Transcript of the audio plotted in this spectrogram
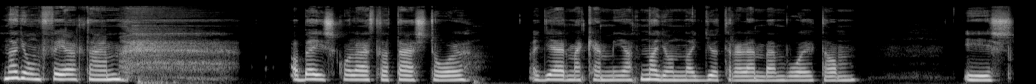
Nagyon féltem a beiskoláztatástól, a gyermekem miatt nagyon nagy gyötrelemben voltam, és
